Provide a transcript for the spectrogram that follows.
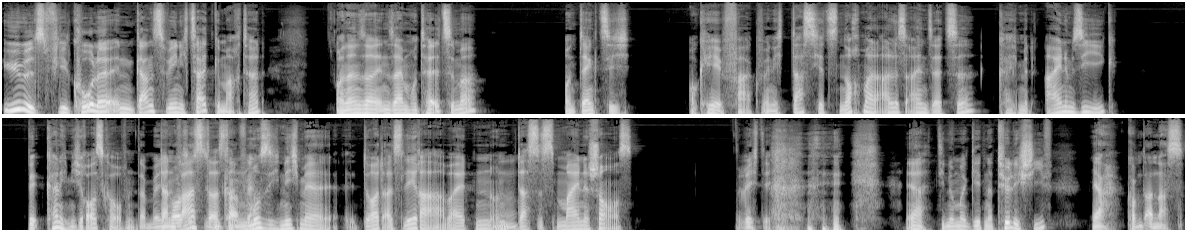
übelst viel Kohle in ganz wenig Zeit gemacht hat. Und dann ist er in seinem Hotelzimmer und denkt sich, okay, fuck, wenn ich das jetzt nochmal alles einsetze, kann ich mit einem Sieg, kann ich mich rauskaufen. Dann, dann war es das. Dann muss ich nicht mehr dort als Lehrer arbeiten und mhm. das ist meine Chance. Richtig. ja, die Nummer geht natürlich schief. Ja, kommt anders.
